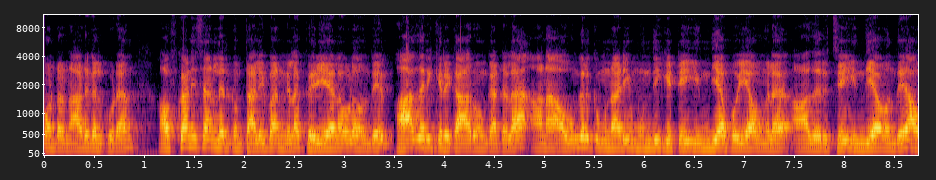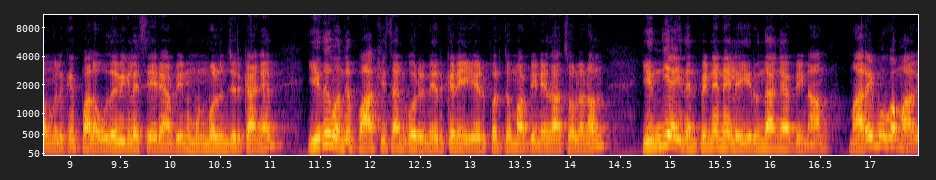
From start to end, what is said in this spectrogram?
போன்ற நாடுகள் கூட ஆப்கானிஸ்தானில் இருக்கும் தலிபான்களை பெரிய அளவில் வந்து ஆதரிக்கிறதுக்கு ஆர்வம் காட்டல. ஆனால் அவங்களுக்கு முன்னாடி முந்திக்கிட்டு இந்தியா போய் அவங்கள ஆதரிச்சு இந்தியா வந்து அவங்களுக்கு பல உதவிகளை செய்கிறேன் அப்படின்னு முன்மொழிஞ்சிருக்காங்க. இது வந்து பாகிஸ்தானுக்கு ஒரு நெருக்கடியை ஏற்படுத்தும் அப்படின்னே தான் சொல்லணும். இந்தியா இதன் பின்னணியில் இருந்தாங்க அப்படின்னா மறைமுகமாக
